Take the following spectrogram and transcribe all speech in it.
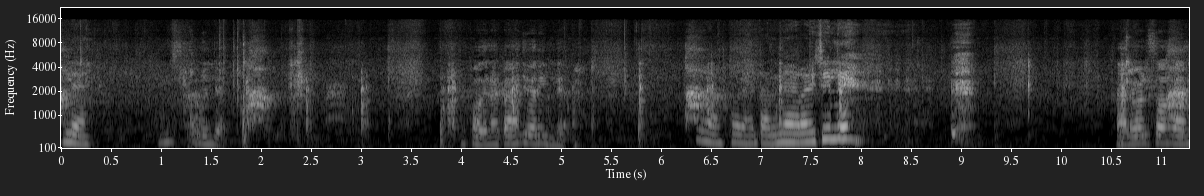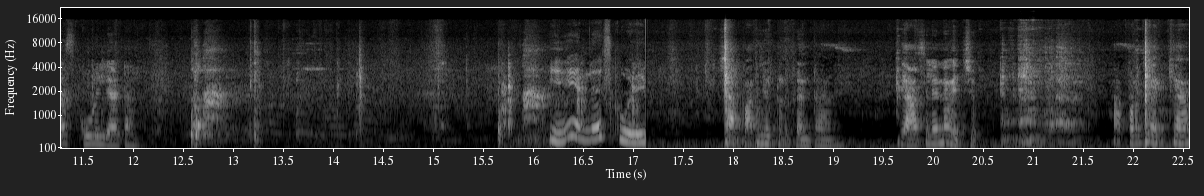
അല്ലേ സ്കൂളില്ല പതിനെട്ടാം തീയതി വരെ ഇല്ല. പതിനെട്ടാം അത് ഞായറാഴ്ച ഇല്ലേ? കലോത്സവം കാരണം സ്കൂളില്ല കേട്ടോ. ഇനി എല്ലാ സ്കൂളിൽ? ചപ്പാത്തി ചുട്ടെടുക്കണ്ട ഗ്യാസിൽ തന്നെ വെച്ചു. അപ്പുറത്ത് വെക്കാം.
